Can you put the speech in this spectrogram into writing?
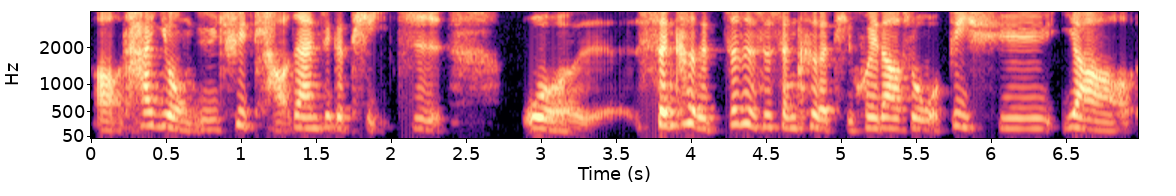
哦，她勇于去挑战这个体制，我深刻的真的是深刻的体会到，说我必须要。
